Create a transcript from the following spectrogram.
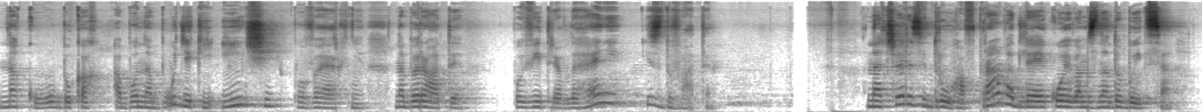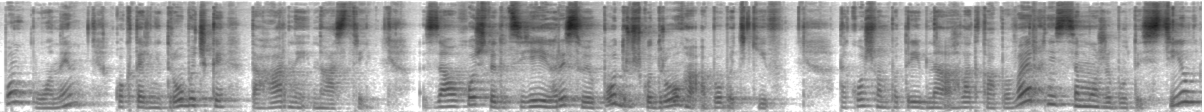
на кубиках або на будь-якій іншій поверхні, набирати повітря в легені і здувати. На черзі друга вправа, для якої вам знадобиться помпони, коктейльні трубочки та гарний настрій. Заохочте до цієї гри свою подружку, друга або батьків. Також вам потрібна гладка поверхність, це може бути стіл,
